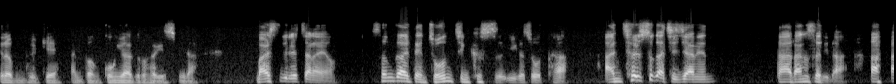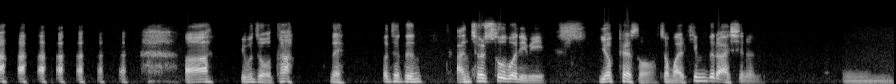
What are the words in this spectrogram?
여러분들께 한번 공유하도록 하겠습니다. 말씀드렸잖아요. 선거할 땐 좋은 징크스 이거 좋다. 안철수가 지지하면 다 당선이다. 아 기분 좋다. 네 어쨌든 안철수 후보님이 옆에서 정말 힘들어하시는 음,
